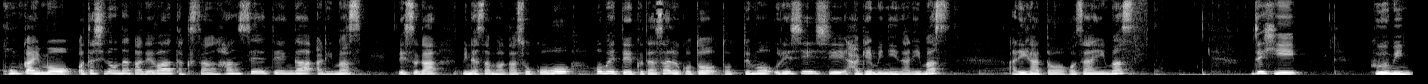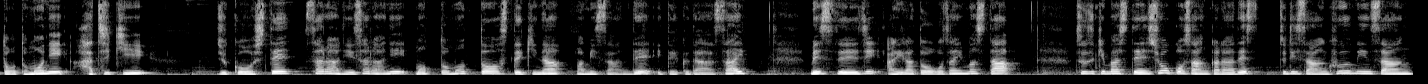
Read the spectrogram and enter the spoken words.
今回も私の中ではたくさん反省点があります。ですが皆様がそこを褒めてくださることとっても嬉しいし励みになります。ありがとうございます。ぜひ風民と共に8期受講してさらにさらにもっともっと素敵なまみさんでいてください。メッセージありがとうございました。続きましてしょうこさんからです。樹里さん風民さん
